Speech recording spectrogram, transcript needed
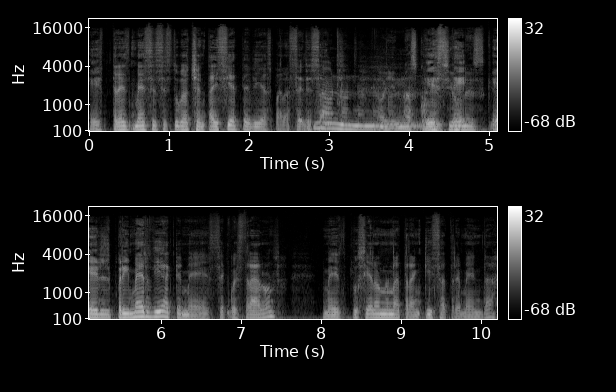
Eh, tres meses, estuve 87 días para hacer exacto. No, no, no, no. Oye, en unas condiciones. Este, El primer día que me secuestraron, me pusieron una tranquiza tremenda,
